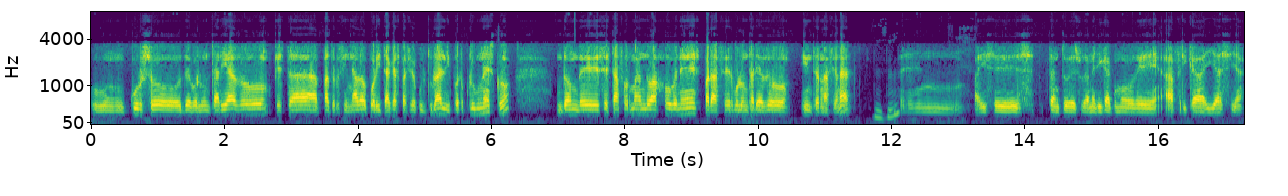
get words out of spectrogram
un curso de voluntariado que está patrocinado por Itaca Espacio Cultural y por Club UNESCO, donde se está formando a jóvenes para hacer voluntariado internacional en países tanto de Sudamérica como de África y Asia.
